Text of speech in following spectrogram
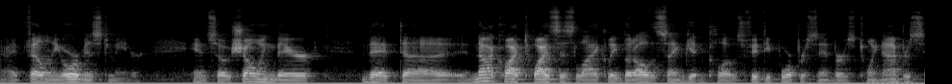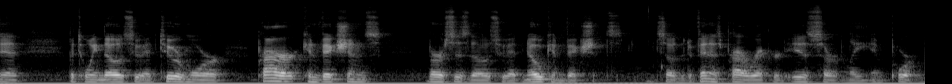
right, felony or misdemeanor and so showing there that uh, not quite twice as likely, but all the same getting close 54% versus 29% between those who had two or more prior convictions versus those who had no convictions. So the defendant's prior record is certainly important.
